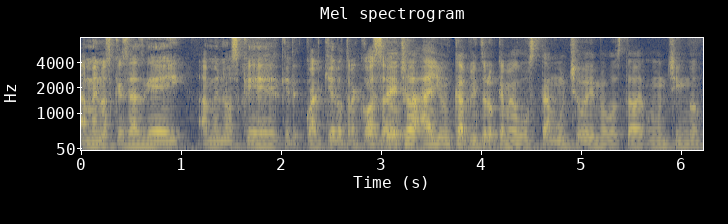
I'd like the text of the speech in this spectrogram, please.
A menos que seas gay, a menos que, que cualquier otra cosa. de güey. hecho, hay un capítulo que me gusta mucho y me gusta un chingo.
